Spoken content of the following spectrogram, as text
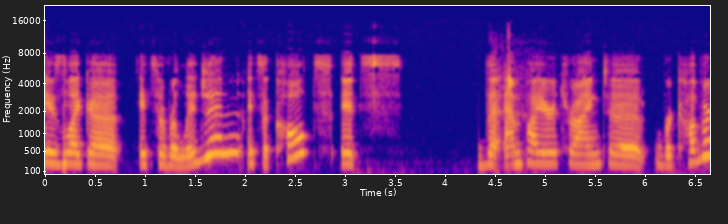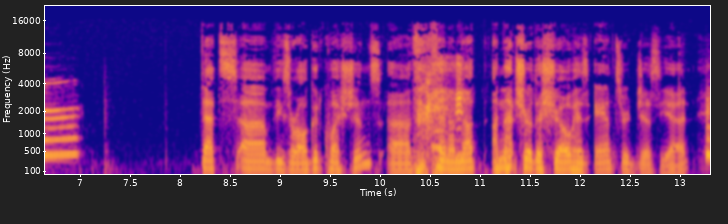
is like a it's a religion, it's a cult, it's the empire trying to recover. That's um, these are all good questions, uh, and I'm not I'm not sure the show has answered just yet.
